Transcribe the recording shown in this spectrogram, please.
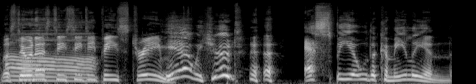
Let's do an ah. STCTP stream. Yeah, we should. Espio the Chameleon.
